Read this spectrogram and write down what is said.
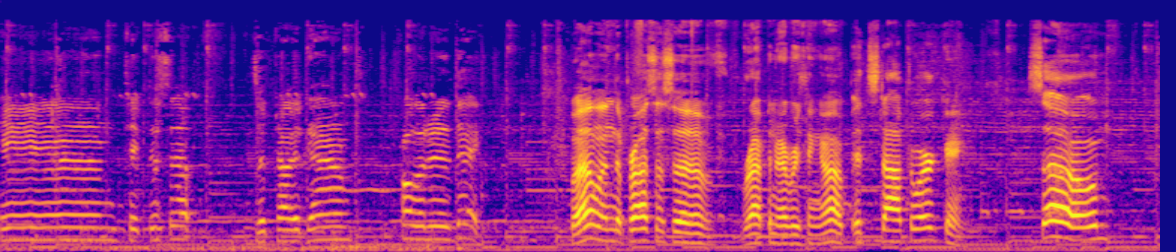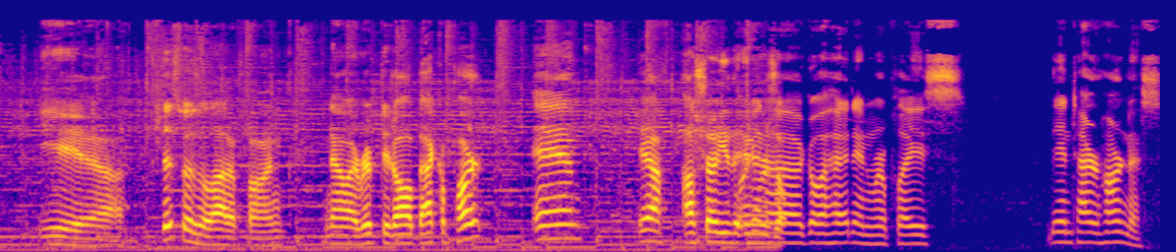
and tape this up, zip tie it down, call it a day. Well, in the process of wrapping everything up, it stopped working. So, yeah, this was a lot of fun. Now I ripped it all back apart and yeah, I'll show you the We're end result. Go ahead and replace the entire harness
